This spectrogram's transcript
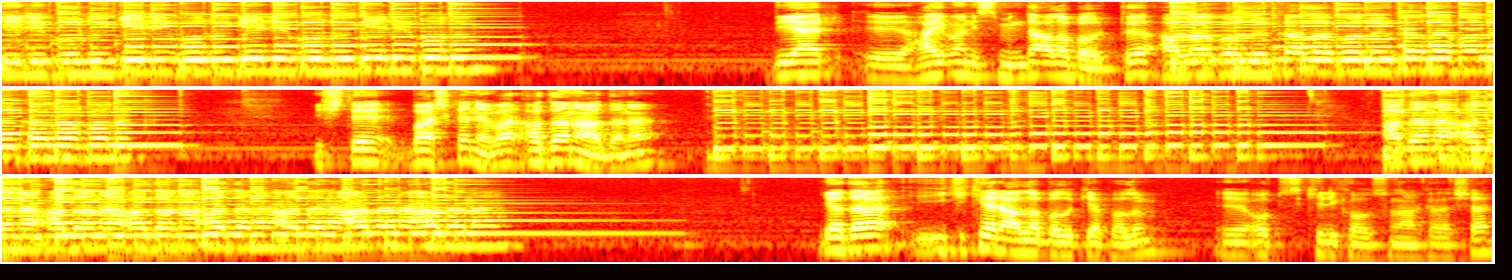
Gelibolu, Gelibolu, Gelibolu, Gelibolu. Diğer e, hayvan isminde alabalıktı. Alabalık, alabalık, alabalık, alabalık. İşte başka ne var? Adana, Adana. Adana, Adana, Adana, Adana, Adana, Adana, Adana, Adana. Ya da iki kere alabalık yapalım. E, 32'lik olsun arkadaşlar.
